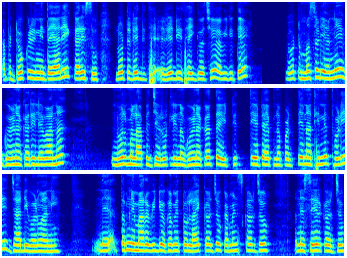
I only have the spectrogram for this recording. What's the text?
આપણે ઢોકળીની તૈયારી કરીશું. લોટ રેડી રેડી થઈ ગયો છે આવી રીતે. લોટ મસળી અને ગોયણા કરી લેવાના. નોર્મલ આપણે જે રોટલીના ગોયણા કરતા હોય તે- ટાઈપના પણ તેનાથી ને થોડી જાડી વણવાની. ને તમને મારો વીડિયો ગમે તો લાઈક કરજો કમેન્ટ્સ કરજો અને શેર કરજો.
